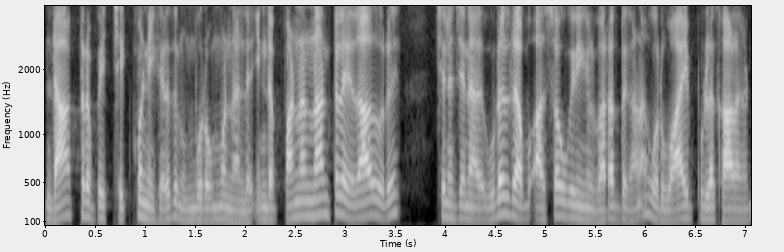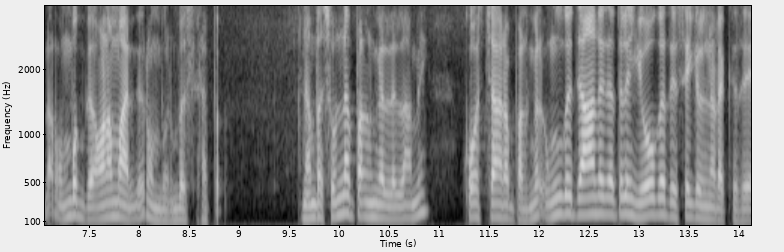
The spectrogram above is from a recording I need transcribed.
டாக்டரை போய் செக் பண்ணிக்கிறது ரொம்ப ரொம்ப நல்லது. இந்த பன்னெண்டு நாட்களில் ஏதாவது ஒரு சின்ன சின்ன உடல் அசௌகரியங்கள் வர்றதுக்கான ஒரு வாய்ப்புள்ள காலகட்டம் ரொம்ப கவனமாக இருக்குது ரொம்ப ரொம்ப சிறப்பு. நம்ம சொன்ன பலன்கள் எல்லாமே கோச்சார பலன்கள். உங்கள் ஜாதகத்தில் யோக திசைகள் நடக்குது.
